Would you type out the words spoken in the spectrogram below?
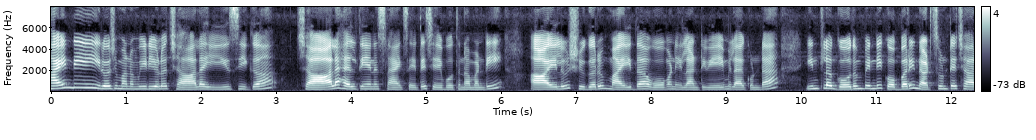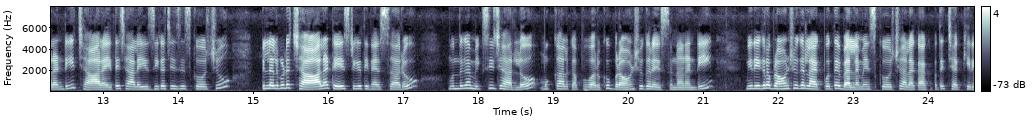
హాయ్ అండి. ఈరోజు మనం వీడియోలో చాలా ఈజీగా చాలా హెల్తీ అయిన స్నాక్స్ అయితే చేయబోతున్నామండి. ఆయిల్ షుగర్ మైదా ఓవెన్ ఇలాంటివి ఏమి లేకుండా ఇంట్లో గోధుమ పిండి కొబ్బరి నట్స్ ఉంటే చాలండి. చాలా అయితే చాలా ఈజీగా చేసేసుకోవచ్చు. పిల్లలు కూడా చాలా టేస్టీగా తినేస్తారు. ముందుగా మిక్సీ జార్లో ముక్కాల కప్పు వరకు బ్రౌన్ షుగర్ వేస్తున్నానండి. మీ దగ్గర బ్రౌన్ షుగర్ లేకపోతే బెల్లం వేసుకోవచ్చు అలా కాకపోతే చక్కెర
